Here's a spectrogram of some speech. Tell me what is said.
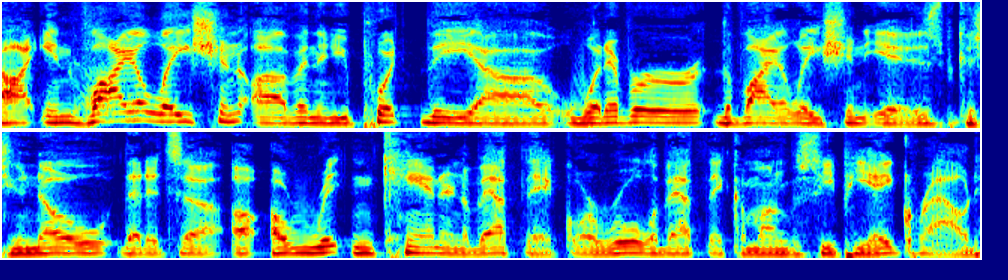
Uh, in violation of, and then you put the uh, whatever the violation is, because you know that it's a, a, a written canon of ethic or rule of ethic among the CPA crowd,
